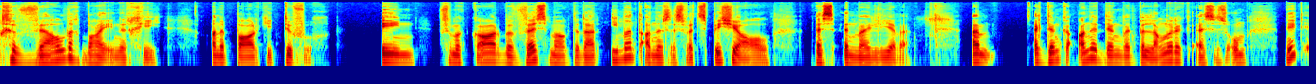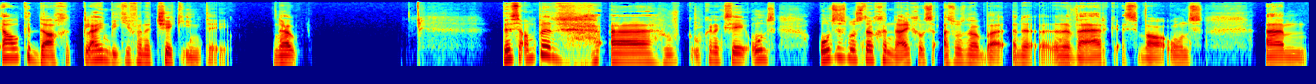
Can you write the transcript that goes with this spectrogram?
geweldig baie energie aan 'n paartjie toevoeg en vir mekaar bewus maak dat daar iemand anders is wat spesiaal is in my lewe. Um ek dink 'n ander ding wat belangrik is is om net elke dag 'n klein bietjie van 'n check-in te hê. Nou Dis amper uh hoe hoe kan ek sê ons ons is mos nou geneig as, as ons nou in 'n in 'n werk is waar ons um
